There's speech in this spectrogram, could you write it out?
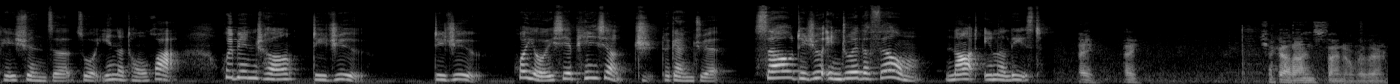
可以选择做音的同化，会变成 did you, did you，会有一些偏向指的感觉。So, did you enjoy the film? Not in the least. Hey, hey. Check out Einstein over there.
